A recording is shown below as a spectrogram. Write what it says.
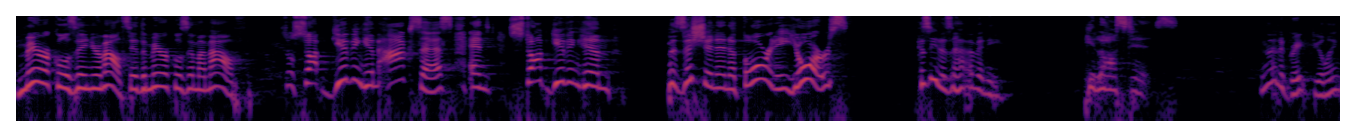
Miracles in your mouth. Say, the miracles in my mouth. So stop giving him access and stop giving him position and authority, yours, because he doesn't have any. He lost his. Isn't that a great feeling?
